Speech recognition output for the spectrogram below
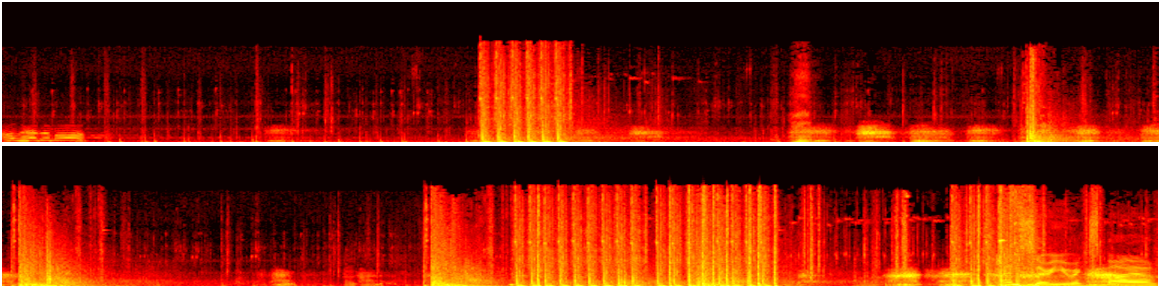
I'll head them off. And so you expire.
